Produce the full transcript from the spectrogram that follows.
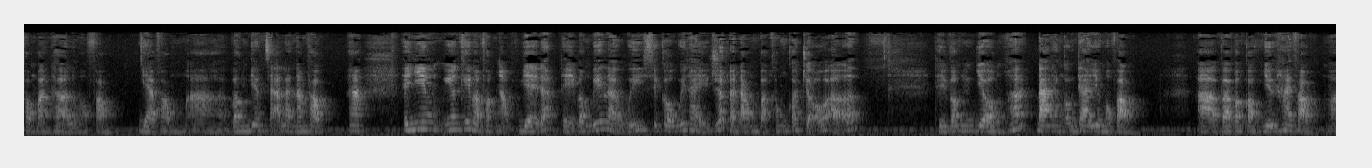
phòng bàn thờ là một phòng và phòng à, vân với em xã là năm phòng ha. Thì nhiên nhưng khi mà phật ngọc về đó thì vân biết là quý sư cô quý thầy rất là đông và không có chỗ ở. Thì vân dồn hết ba thằng con trai vô một phòng. À, và vân còn dư hai phòng mà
